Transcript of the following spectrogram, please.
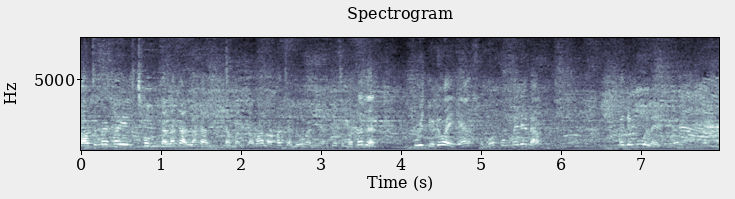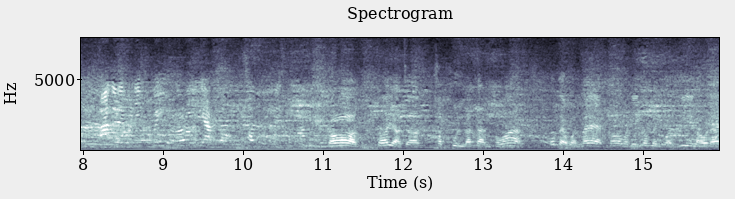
เราจะไม่ค่อยชมกันแล้วกันแล้วกัน แต่เหมือนกับว่าเราก็จะรู้กันเนี้ยคือสมมติถ้าเกิดคุยอยู่ด้วยอย่างเงี้ยผมว่าคงไม่ได้แบบไม่ได้พูดอะไรอย่างเงี้ยอ่าในวันนี้เขาไม่อยู่แล้วเราอยากบอกขอบคุณอะไรเขาบ้างก็ก็อยากจะขอบคุณแล้วกัน เพราะว่าตั้งแต่วันแรกก็วันนี้ก็เป็นวันที่เราได้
